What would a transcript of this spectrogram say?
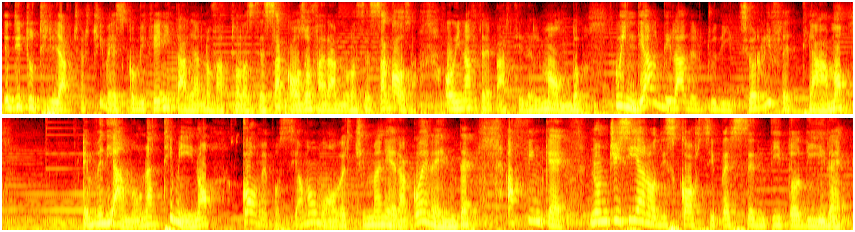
e di tutti gli altri arcivescovi che in Italia hanno fatto la stessa cosa o faranno la stessa cosa o in altre parti del mondo. Quindi al di là del giudizio riflettiamo e vediamo un attimino come possiamo muoverci in maniera coerente affinché non ci siano discorsi per sentito dire,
